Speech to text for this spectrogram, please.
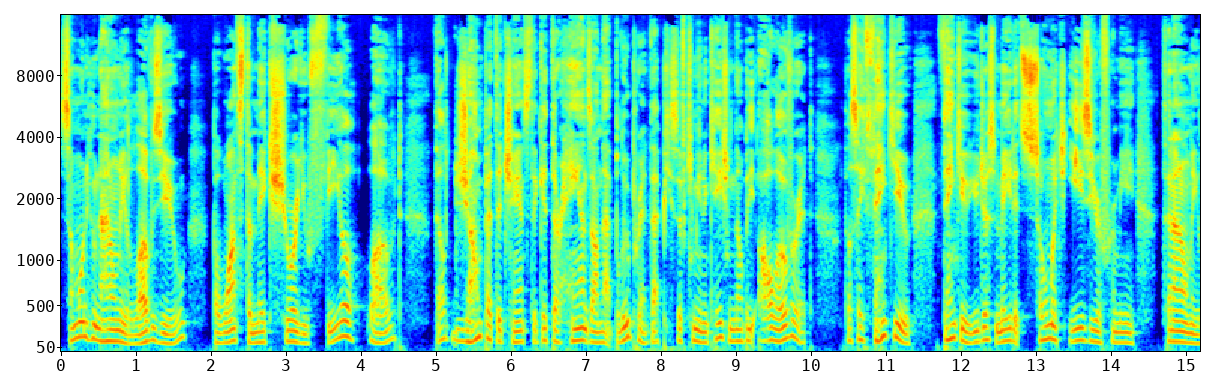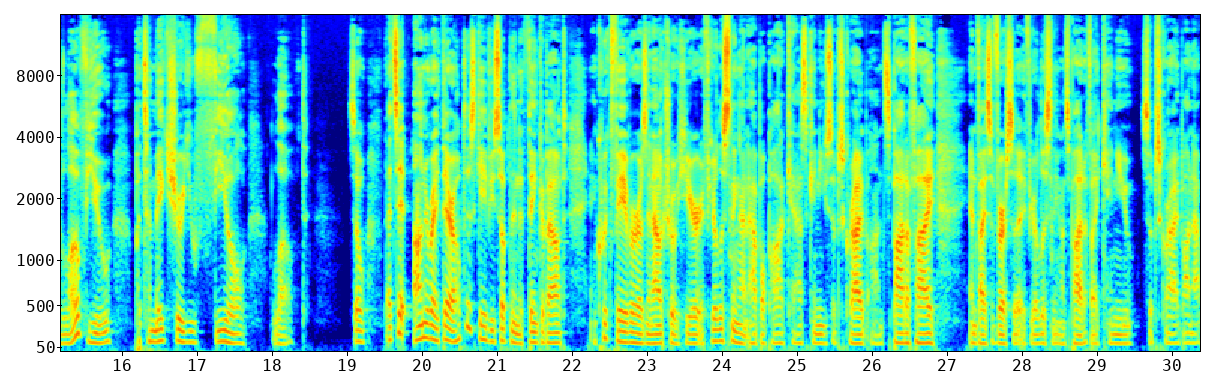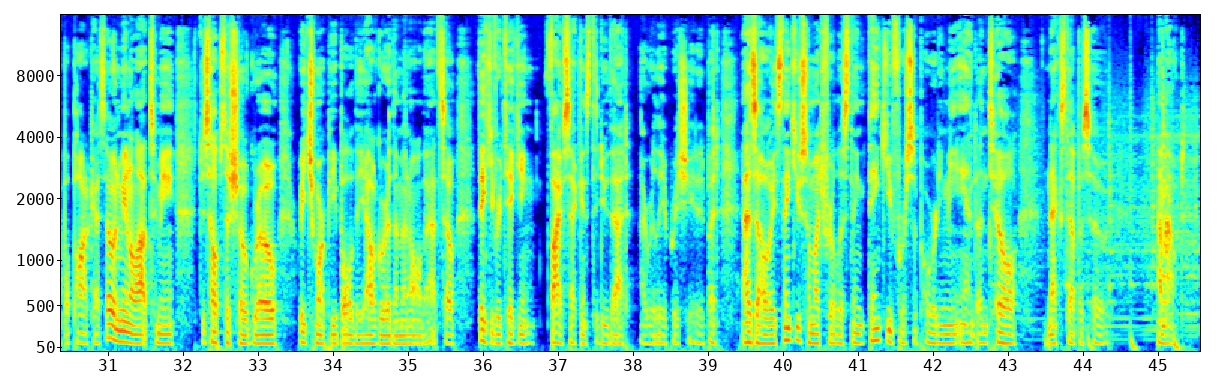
Someone who not only loves you, but wants to make sure you feel loved, they'll jump at the chance to get their hands on that blueprint, that piece of communication. They'll be all over it. They'll say, Thank you. Thank you. You just made it so much easier for me to not only love you, but to make sure you feel loved. So that's it. On right there. I hope this gave you something to think about. And quick favor as an outro here if you're listening on Apple Podcasts, can you subscribe on Spotify? And vice versa. If you're listening on Spotify, can you subscribe on Apple Podcasts? That would mean a lot to me. Just helps the show grow, reach more people, the algorithm, and all that. So thank you for taking five seconds to do that. I really appreciate it. But as always, thank you so much for listening. Thank you for supporting me. And until next episode, I'm out.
